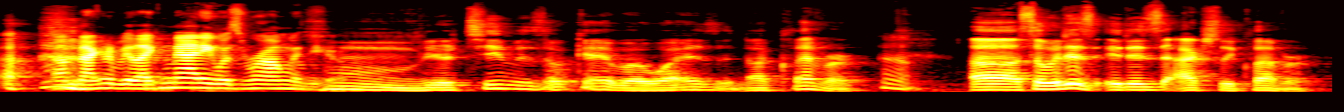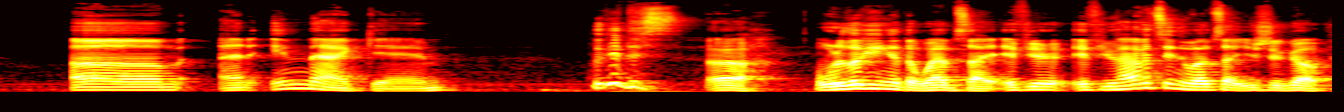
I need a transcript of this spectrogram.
I'm not gonna be like Maddie. What's wrong with you? Hmm, your team is okay, but why is it not clever? Oh. Uh, so it is. It is actually clever. Um, and in that game, look at this. Uh, we're looking at the website. If you're if you haven't seen the website, you should go.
